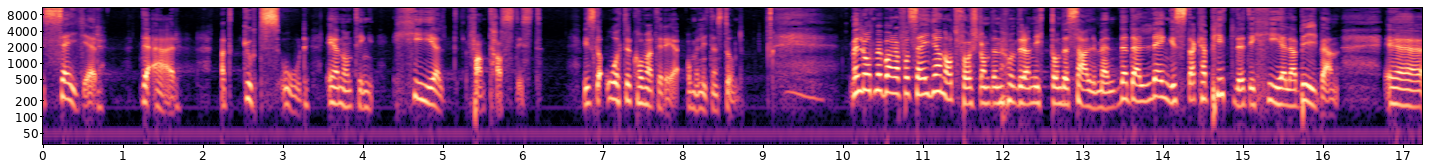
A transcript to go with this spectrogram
säger, det är att Guds ord är någonting helt fantastiskt. Vi ska återkomma till det om en liten stund. Men låt mig bara få säga något först om den 119 salmen, det där längsta kapitlet i hela Bibeln. Eh,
